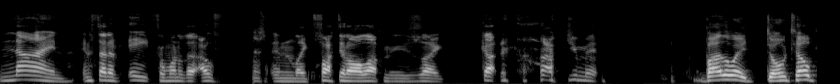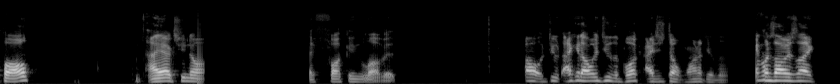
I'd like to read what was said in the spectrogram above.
nine instead of eight for one of the outfits and like fucked it all up and he's like got an argument. By the way, don't tell Paul. I actually know. I fucking love it. Oh, dude, I could always do the book. I just don't want to do the. Everyone's always like,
